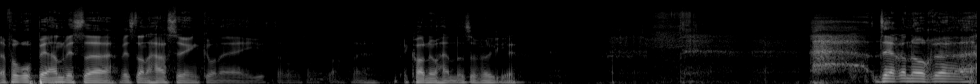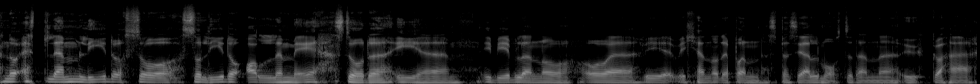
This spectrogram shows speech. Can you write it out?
Jeg får rope igjen hvis, eh, hvis denne her synker ned i. Det, det kan jo hende, selvfølgelig. Dere, når, eh, når ett lem lider, så, så lider alle med, står det i, eh, i Bibelen. Og, og eh, vi, vi kjenner det på en spesiell måte denne uka her.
